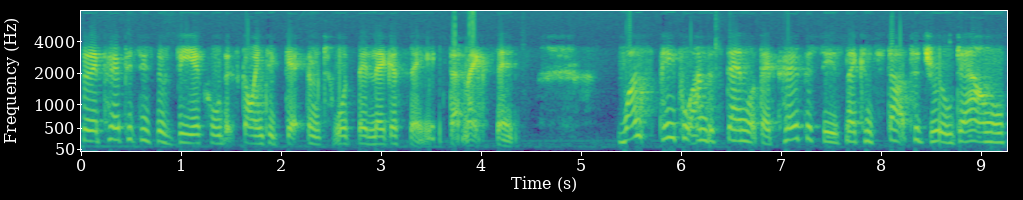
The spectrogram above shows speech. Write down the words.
So their purpose is the vehicle that's going to get them towards their legacy, if that makes sense. Once people understand what their purpose is, they can start to drill down, well,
